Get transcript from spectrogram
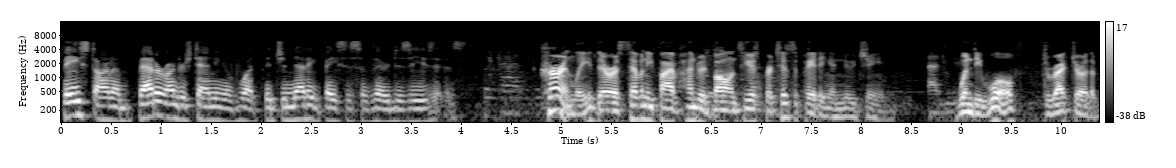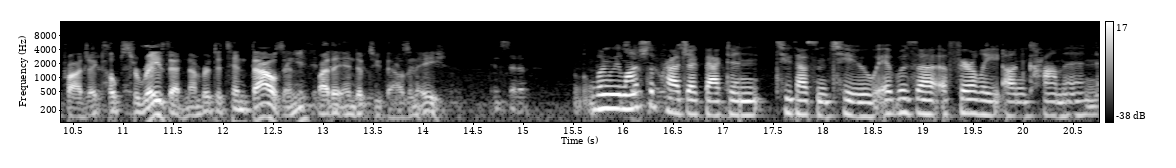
based on a better understanding of what the genetic basis of their disease is. Currently, there are 7,500 volunteers participating in NuGene. Wendy Wolf, director of the project, hopes to raise that number to 10,000 by the end of 2008. When we launched the project back in 2002, it was a, a fairly uncommon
